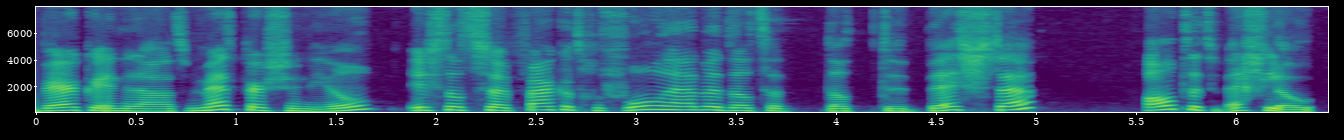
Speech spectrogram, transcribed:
werken inderdaad met personeel. Is dat ze vaak het gevoel hebben dat, het, dat de beste altijd weglopen.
